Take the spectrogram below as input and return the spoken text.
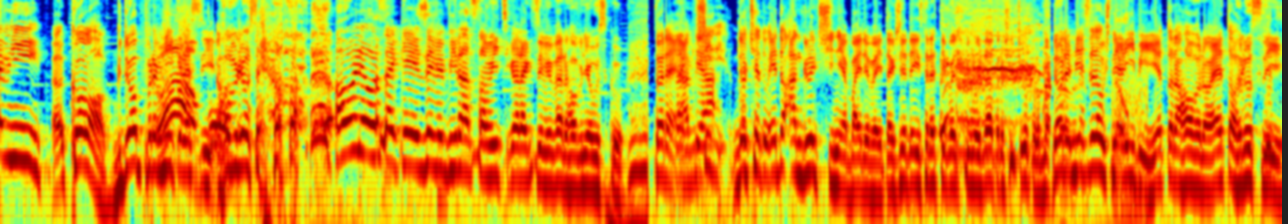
První eh, kolo. Kdo první Wow, kreslí? boh. Hovňousek. Hovňousek si vybírá slovíčko, tak si vyber hovňousku. To jde. Tak A já- všichni, do chatu, je to angličtině, by the way, takže Dejzre, ty počkej možná trošičku problém. Dobře, mně se to už nelíbí, je to na hovno, je to hnusný.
